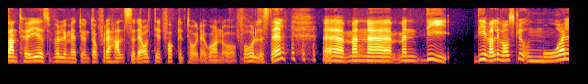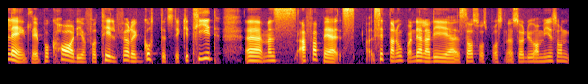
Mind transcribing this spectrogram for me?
Bent Høie selvfølgelig med et unntak for det helse. Det er alltid et fakkeltog det går an å forholdes til. Eh, men, eh, men de, de, er veldig vanskelig å måle egentlig på hva de har fått til før det er gått et stykke tid. Eh, mens Frp sitter nå på en del av de eh, statsrådspostene, så du har mye sånn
